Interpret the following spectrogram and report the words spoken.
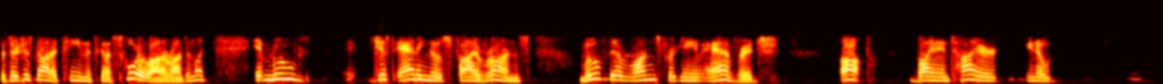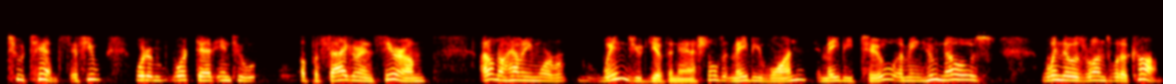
But they're just not a team that's going to score a lot of runs. And like, it moved. Just adding those five runs moved their runs per game average up by an entire, you know, two tenths. If you were to work that into a Pythagorean theorem, I don't know how many more wins you'd give the Nationals. It may be one, it may be two. I mean, who knows when those runs would have come?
